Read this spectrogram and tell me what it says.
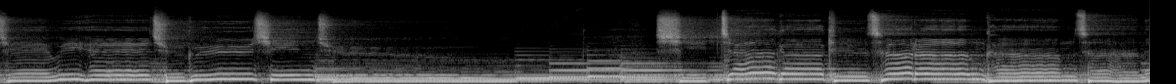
죄 위해 죽으신 주. 십자가 그 사랑 감사하네.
